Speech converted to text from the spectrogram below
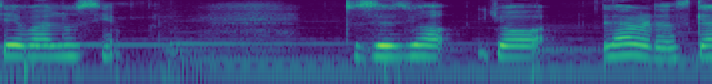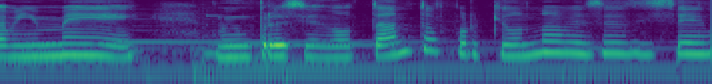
Llévalo siempre. Entonces yo, yo la verdad es que a mí me, impresionó tanto porque uno a veces dice,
